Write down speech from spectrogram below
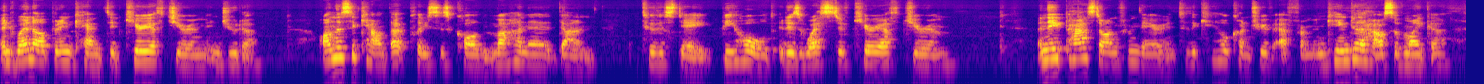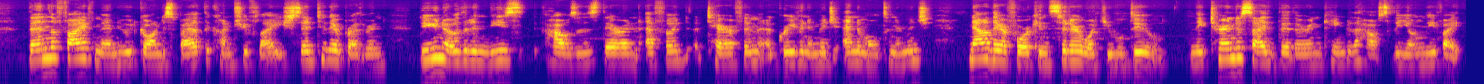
and went up and encamped at Kiriath Jearim in Judah. On this account, that place is called Mahaneh Dan to this day. Behold, it is west of Kiriath Jearim. And they passed on from there into the hill country of Ephraim, and came to the house of Micah. Then the five men who had gone to spy out the country of Laish said to their brethren, Do you know that in these houses there are an ephod, a teraphim, a graven image, and a molten image? Now therefore consider what you will do. And they turned aside thither and came to the house of the young Levite,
